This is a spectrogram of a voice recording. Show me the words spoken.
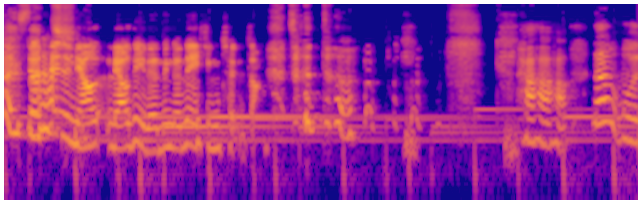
很开始聊聊自己的那个内心成长，真的。好好好，那我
